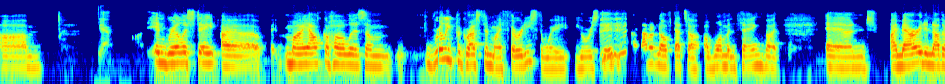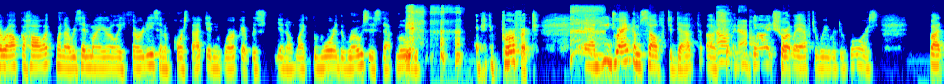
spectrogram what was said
Um, Yeah. In real estate, uh, my alcoholism really progressed in my 30s, the way yours did. Mhm. I don't know if that's a, a woman thing, but, and I married another alcoholic when I was in my early 30s. And of course, that didn't work. It was, you know, like the War of the Roses, that movie. Perfect. And he drank himself to death. Uh, Oh, no. He died shortly after we were divorced. But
